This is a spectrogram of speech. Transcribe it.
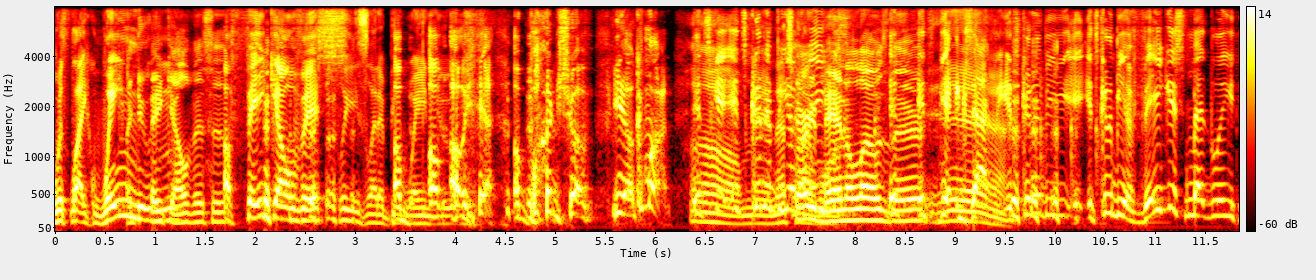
with like Wayne Like Newton, fake Elvis. a fake Elvis. Please let it be a, Wayne a- Newton. oh yeah, a bunch of you know. Come on, it's Oh, it's going to man, be that's a Barry Vegas- Manilow's there. it's- yeah, exactly. It's gonna be it's gonna be a Vegas medley.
